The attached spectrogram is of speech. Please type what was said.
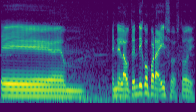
Eh, en el auténtico paraíso estoy.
